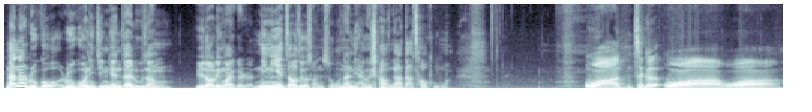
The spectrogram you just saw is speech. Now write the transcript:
那那如果如果你今天在路上遇到另外一个人，你你也知道这个传说，那你还会想要跟他打招呼吗？哇，这个哇哇，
